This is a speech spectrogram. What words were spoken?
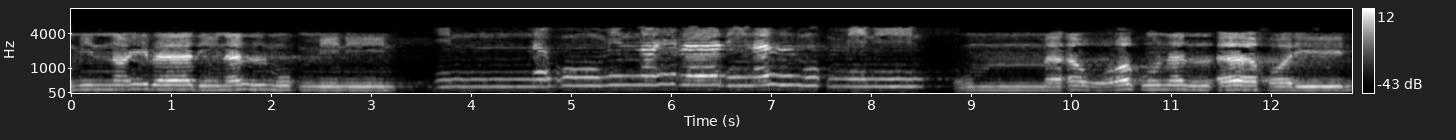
من عبادنا المؤمنين إنه من عبادنا المؤمنين ثم أغرقنا الآخرين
